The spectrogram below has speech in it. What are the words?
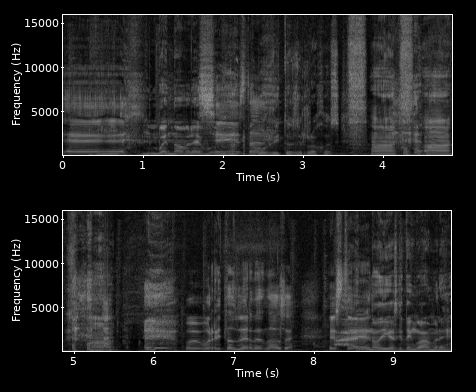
Eh, Buen nombre. Sí, bu- está. Burritos rojos. Ah, ah, ah. burritos verdes, ¿no? O sea, este. No digas que tengo hambre.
